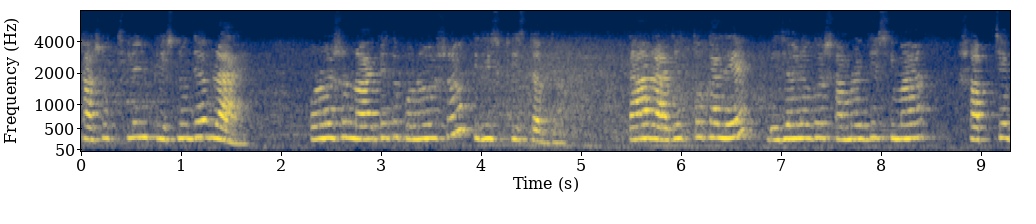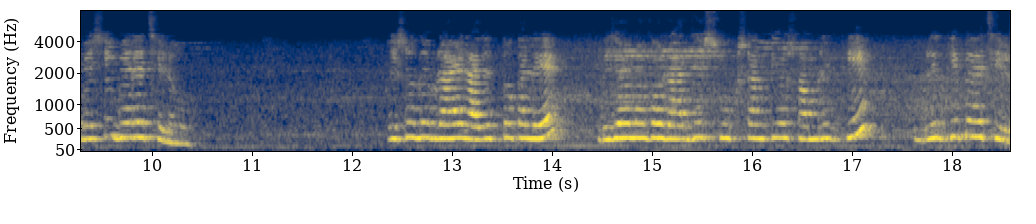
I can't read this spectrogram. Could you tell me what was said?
শাসক ছিলেন কৃষ্ণদেব রায়, পনেরোশো নয় থেকে পনেরোশো তিরিশ খ্রিস্টাব্দ। তার রাজত্বকালে বিজয়নগর সাম্রাজ্যের সীমা সবচেয়ে বেশি বেড়েছিল। কৃষ্ণদেব রায়ের রাজত্বকালে বিজয়নগর রাজ্যের সুখ, শান্তি ও সমৃদ্ধি বৃদ্ধি পেয়েছিল।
